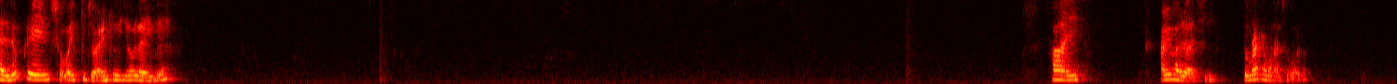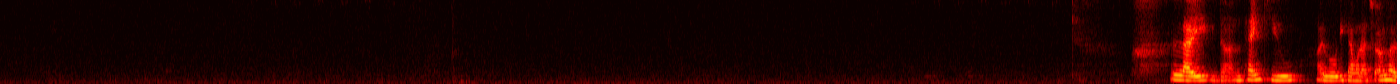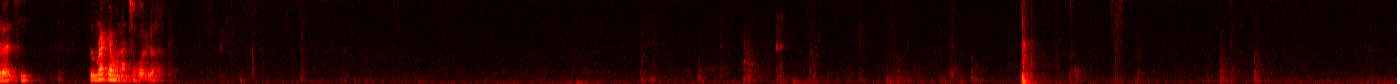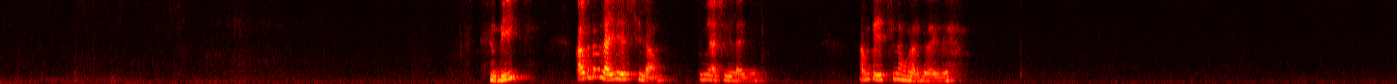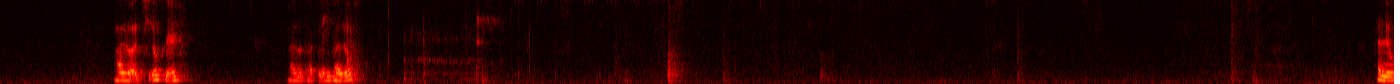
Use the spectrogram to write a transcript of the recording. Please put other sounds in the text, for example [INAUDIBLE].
Hello friend সবাই একটু joint হয়ে যাও লাইভে হাই আমি ভালো আছি। তোমরা কেমন আছো বলো? Like done thank you hi বৌদি, কেমন আছো? আমি ভালো আছি। তোমরা কেমন আছো, বলো? দীপ, কালকে তো আমি লাইভে এসেছিলাম। তুমি আসলে লাইভে আমি তো এসেছিলাম কালকে লাইভে ভালো আছি ওকে ভালো থাকলেই ভালো। হ্যালো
